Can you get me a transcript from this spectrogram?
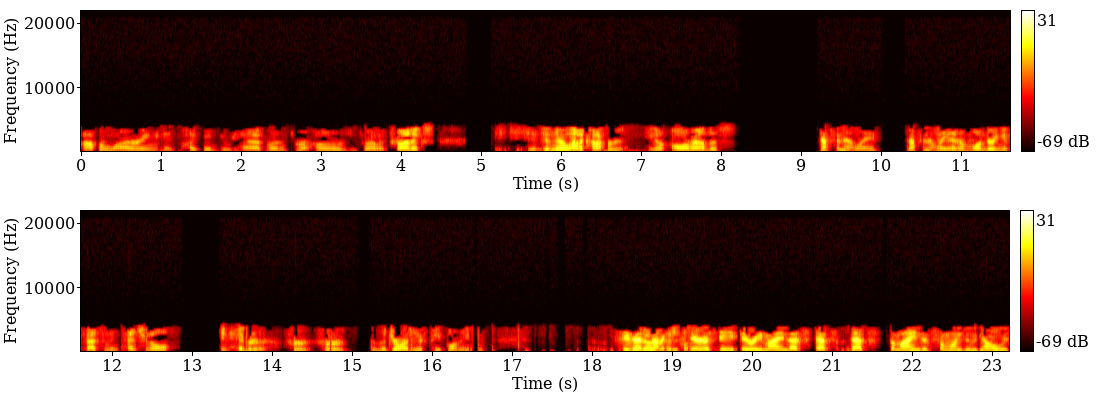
copper wiring and piping do we have running through our homes and through our electronics? Isn't there a lot of copper, you know, all around us? Definitely definitely and, is. I'm wondering if that's an intentional inhibitor for for the majority of people. I mean, see, that's not a conspiracy theory mind. That's that's that's the mind of someone who knows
